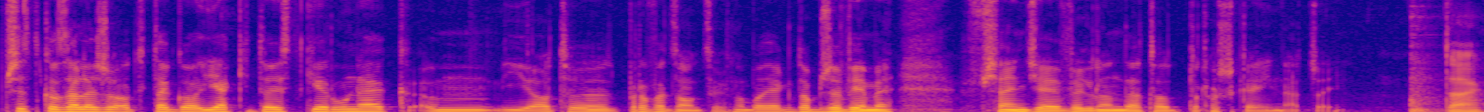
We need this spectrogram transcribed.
wszystko zależy od tego, jaki to jest kierunek ym, i od y, prowadzących, no bo jak dobrze wiemy, wszędzie wygląda to troszkę inaczej. Tak.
